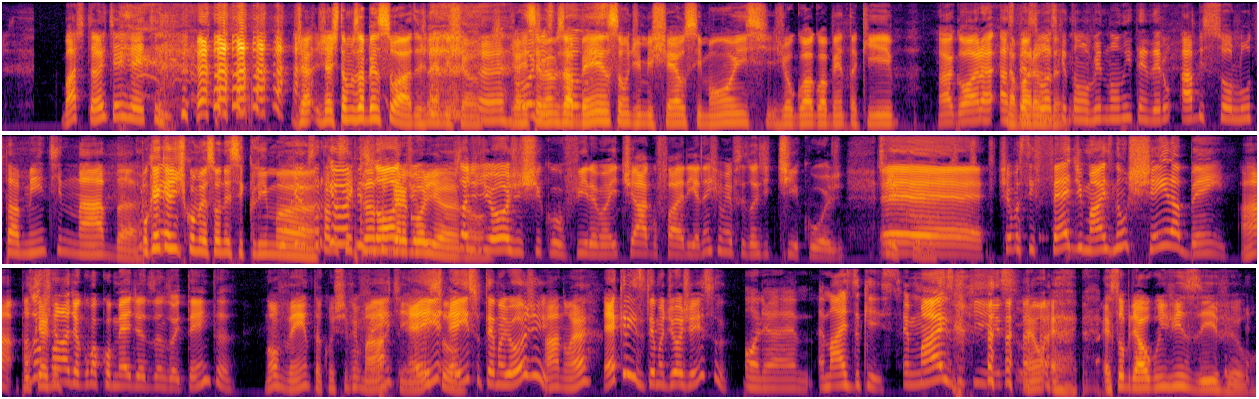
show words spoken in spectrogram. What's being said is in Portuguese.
Bastante, hein, gente? Já, já estamos abençoados, né, Michel? Já Hoje recebemos a estamos- bênção de Michel Simões, jogou água benta aqui. Agora, as pessoas varanda. que estão ouvindo não entenderam absolutamente nada. Por que, que a gente começou nesse clima? Porque você- Porque Tá o nesse canto episódio, gregoriano. o episódio de hoje, Chico Firman e Thiago Faria, nem chamei vocês dois de Tico hoje. Tico. É, Chama-se Fé Demais Não Cheira Bem. Ah, Nós porque a vamos falar de alguma comédia dos anos 80? 90 com Steve 90? Martin, é, é, isso? É isso o tema de hoje? Ah, não é? É, Cris, o tema de hoje é isso? Olha, é, é mais do que isso. É mais do que isso. É, é- é sobre algo invisível.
